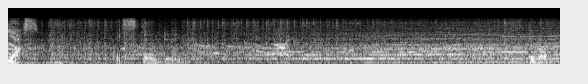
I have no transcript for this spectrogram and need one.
Yes. I still do. It will.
